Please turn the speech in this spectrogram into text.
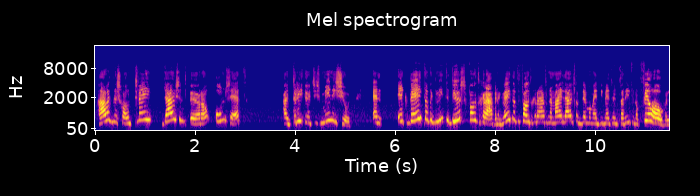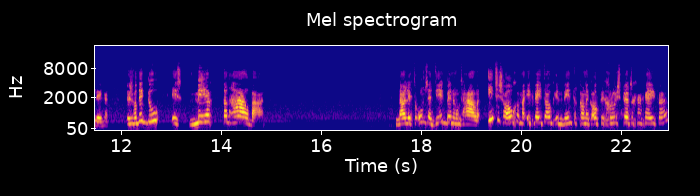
Haal ik dus gewoon 2000 euro omzet uit drie uurtjes mini-shoot. En ik weet dat ik niet de duurste fotograaf ben. Ik weet dat de fotografen naar mij luisteren op dit moment die met hun tarieven nog veel hoger liggen. Dus wat ik doe is meer dan haalbaar. Nou ligt de omzet die ik binnen moet halen ietsjes hoger. Maar ik weet ook, in de winter kan ik ook weer groeispurten gaan geven.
